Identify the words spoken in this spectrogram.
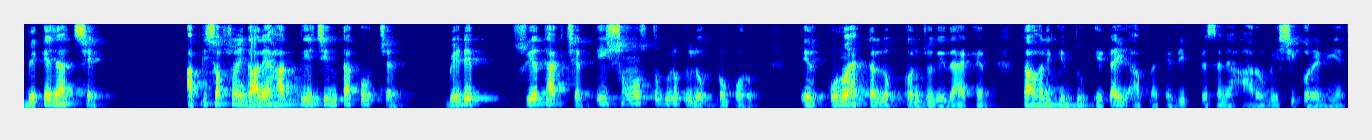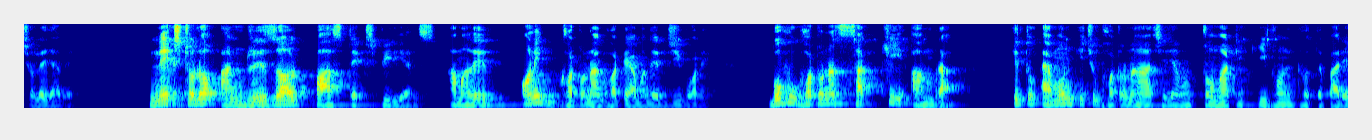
বেঁকে যাচ্ছে? আপনি সবসময় গালে হাত দিয়ে চিন্তা করছেন? বেডে শুয়ে থাকছেন? এই সমস্তগুলোকে লক্ষ্য করুন। এর কোনো একটা লক্ষণ যদি দেখেন, তাহলে কিন্তু এটাই আপনাকে ডিপ্রেশনে আরও বেশি করে নিয়ে চলে যাবে। নেক্সট হলো আনরিজলভ পাস্ট এক্সপিরিয়েন্স আমাদের অনেক ঘটনা ঘটে আমাদের জীবনে। বহু ঘটনার সাক্ষী আমরা। কিন্তু এমন কিছু ঘটনা আছে যেমন ট্রমাটিক ইভেন্ট হতে পারে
